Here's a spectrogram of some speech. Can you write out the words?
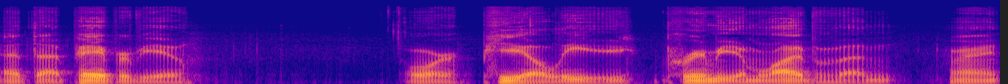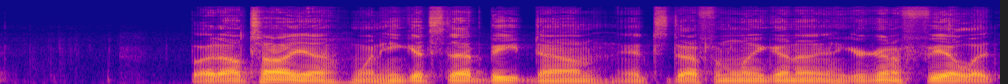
at that pay per view. or PLE, Premium Live Event, right? But I'll tell you, when he gets that beat down, it's definitely gonna you're gonna feel it.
